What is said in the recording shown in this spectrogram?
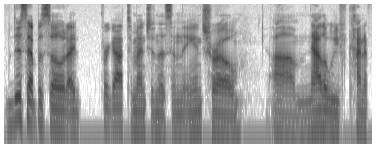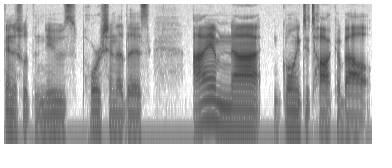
this episode, I forgot to mention this in the intro um, now that we've kind of finished with the news portion of this, I am not going to talk about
